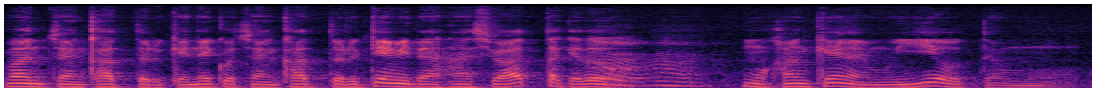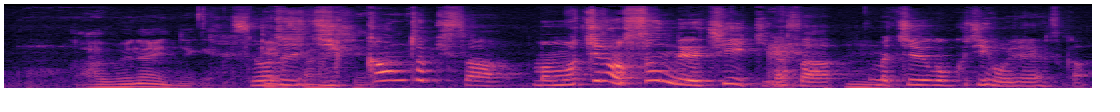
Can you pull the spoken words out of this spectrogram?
ワンちゃん飼っとるけ猫ちゃん飼っとるけみたいな話はあったけど、うんうん。もう関係ない。もう家をってもう危ないんだけど私実家の時さ、まあ、もちろん住んでる地域がさ、うん。今中国地方じゃないですか、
